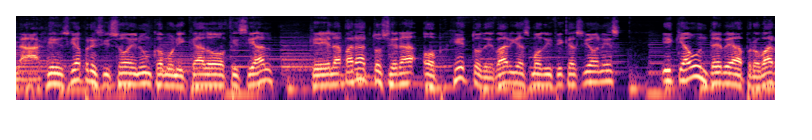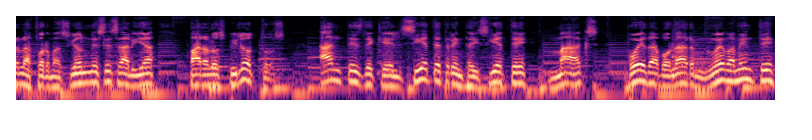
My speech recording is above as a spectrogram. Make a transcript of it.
La agencia precisó en un comunicado oficial que el aparato será objeto de varias modificaciones y que aún debe aprobar la formación necesaria para los pilotos antes de que el 737 MAX pueda volar nuevamente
